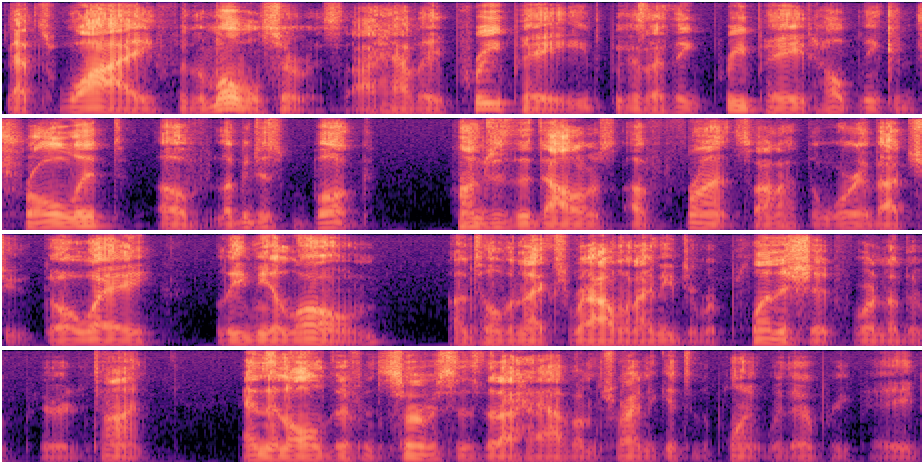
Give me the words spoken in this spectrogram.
That's why for the mobile service, I have a prepaid because I think prepaid helped me control it. Of let me just book hundreds of dollars up front, so I don't have to worry about you. Go away, leave me alone until the next round when I need to replenish it for another period of time. And then all the different services that I have, I'm trying to get to the point where they're prepaid.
